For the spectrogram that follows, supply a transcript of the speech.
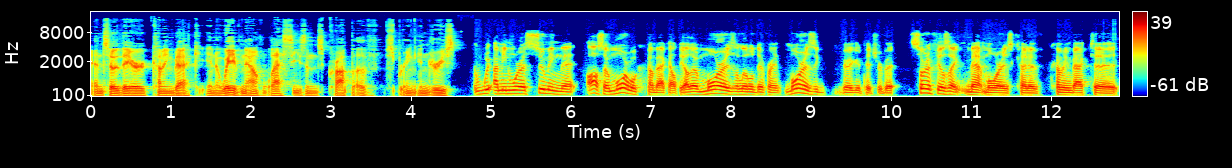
And so they are coming back in a wave now, last season's crop of spring injuries. I mean, we're assuming that also Moore will come back healthy, although Moore is a little different. Moore is a very good pitcher, but sort of feels like Matt Moore is kind of coming back to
